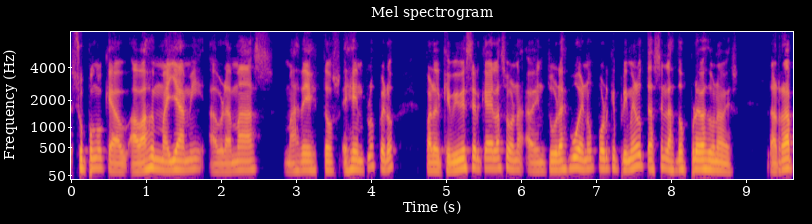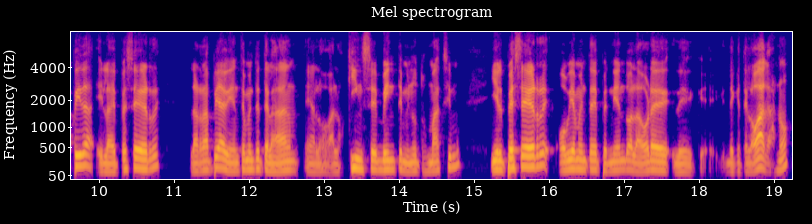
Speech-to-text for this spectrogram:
supongo que abajo en Miami habrá más, más de estos ejemplos, pero para el que vive cerca de la zona, Aventura es bueno porque primero te hacen las dos pruebas de una vez, la rápida y la de PCR. La rápida, evidentemente, te la dan a los, a los 15, 20 minutos máximo. Y el PCR, obviamente, dependiendo a la hora de que te lo hagas, ¿no?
